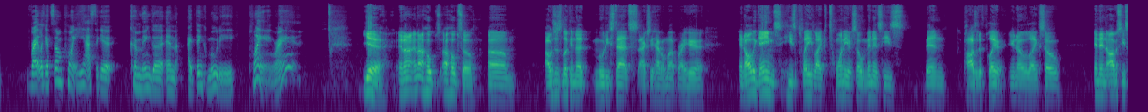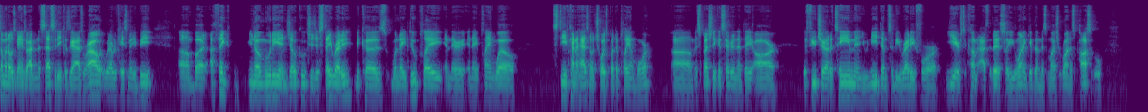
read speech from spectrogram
Right? Like at some point, he has to get Kuminga and I think Moody playing, right? Yeah, and I and I hope I hope so. Um, I was just looking at Moody stats. I actually have him up right here. In all the games he's played, like twenty or so minutes, he's been positive player. You know, like so. And then obviously some of those games are out of necessity because guys were out, whatever the case may be. Um, but I think you know Moody and JK should just stay ready because when they do play and they're and they playing well, Steve kind of has no choice but to play them more. Um, especially considering that they are the future of the team and you need them to be ready for years to come after this. So you want to give them as much run as possible.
